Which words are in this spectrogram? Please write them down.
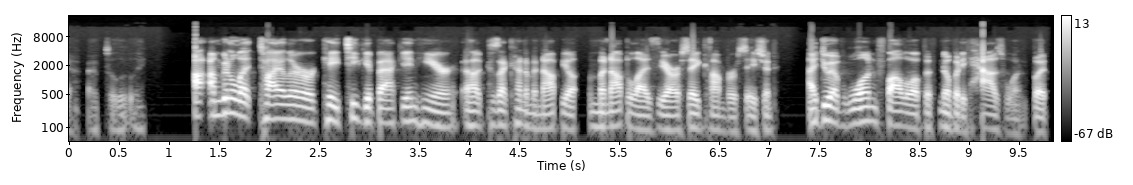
Yeah, absolutely. I, am going to let Tyler or Katie get back in here because uh, I kind of monopol- the RSA conversation. I do have one follow up if nobody has one, but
